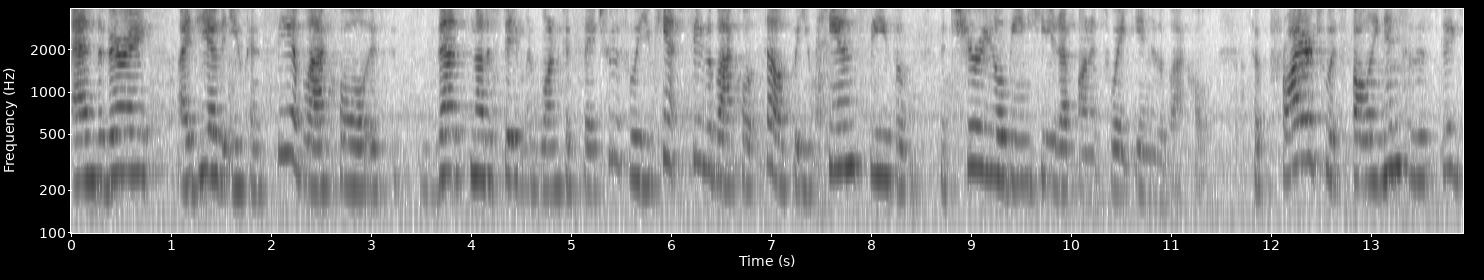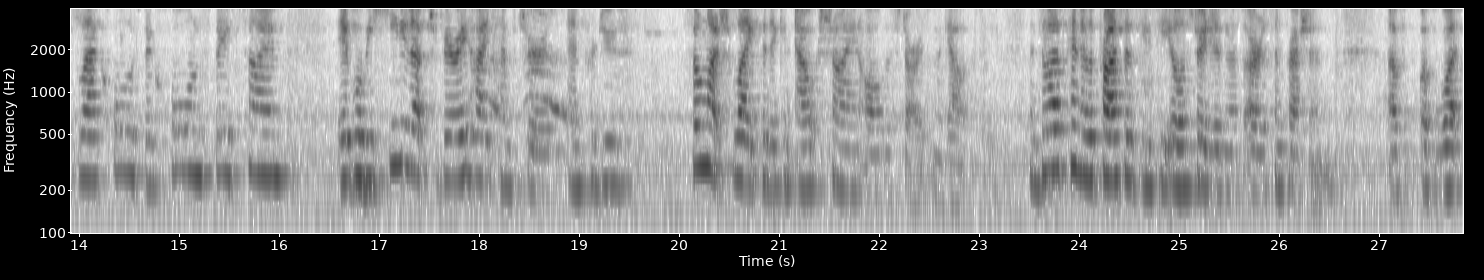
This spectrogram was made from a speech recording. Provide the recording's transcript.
And the very idea that you can see a black hole is that's not a statement one could say truthfully. You can't see the black hole itself, but you can see the material being heated up on its way into the black hole. So prior to its falling into this big black hole, this big hole in space time, it will be heated up to very high temperatures and produce so much light that it can outshine all the stars in the galaxy. And so that's kind of the process you see illustrated in this artist's impressions of, of what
